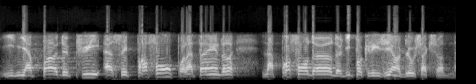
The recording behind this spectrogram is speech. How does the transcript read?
il n'y a pas de puits assez profond pour atteindre la profondeur de l'hypocrisie anglo-saxonne.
